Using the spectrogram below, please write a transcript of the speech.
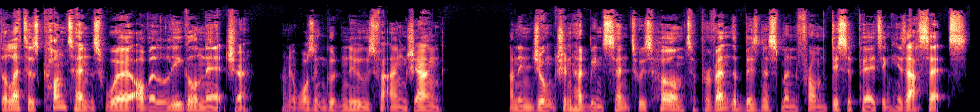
The letter's contents were of a legal nature, and it wasn't good news for Anxiang. An injunction had been sent to his home to prevent the businessman from dissipating his assets.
